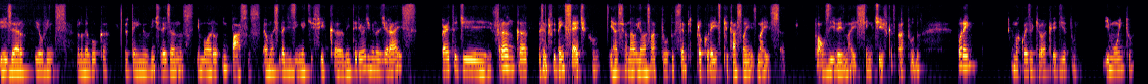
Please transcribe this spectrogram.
E Zero e ouvintes, meu nome é Luca, eu tenho 23 anos e moro em Passos. É uma cidadezinha que fica no interior de Minas Gerais, perto de Franca, eu sempre fui bem cético e racional em relação a tudo. Sempre procurei explicações mais plausíveis, mais científicas para tudo. Porém, uma coisa que eu acredito e muito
